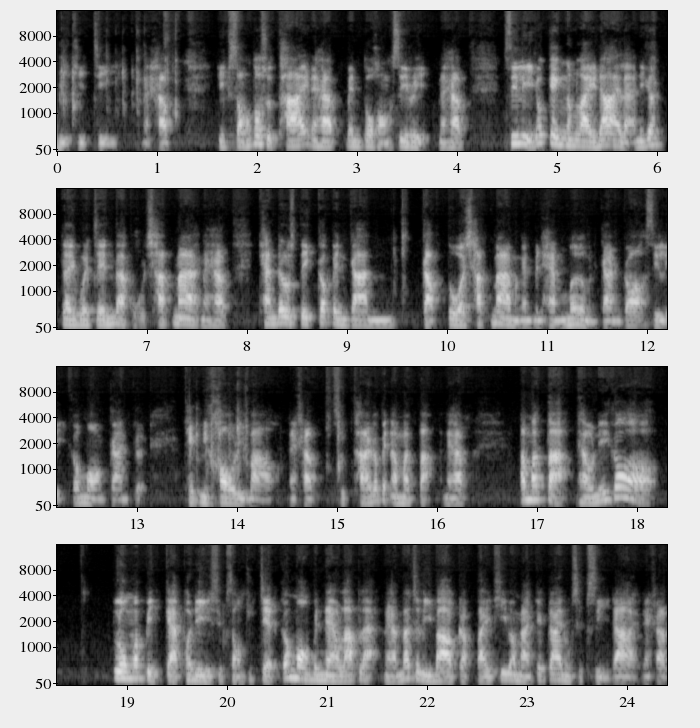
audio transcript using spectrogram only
BTG นะครับ อีก 2 ตัวสุดท้ายนะครับ เป็นตัวของ Siri นะครับ Siri ก็เก่งกำไรได้แหละ อันนี้ก็ Divergent แบบโหชัดมากนะครับ Candlestick ก็เป็นการกลับตัวชัดมากเหมือนกันเป็นแฮมเมอร์เหมือนกันก็ Siri ก็มองการเกิด เทคนิคอลรีบาวนะครับ สุดท้ายก็เป็นอมตะนะครับ อมตะแถวนี้ก็ลงมาปิดแกลบพอดี 12.7 ก็มองเป็นแนวรับแหละนะครับ น่าจะรีบาวกลับไปที่ประมาณใกล้ๆตรง14 ได้นะครับ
